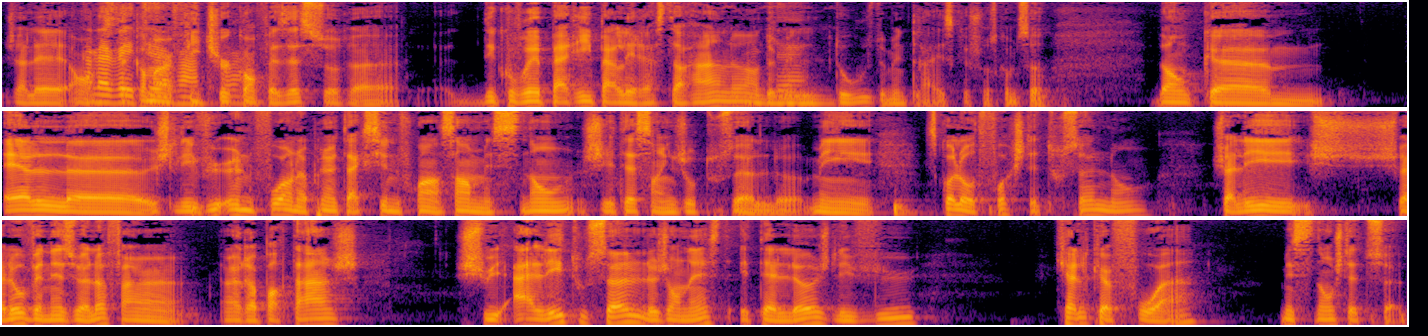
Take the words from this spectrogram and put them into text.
j'allais, c'était comme un feature qu'on faisait sur euh, découvrir Paris par les restaurants là, en Ok. 2012, 2013, quelque chose comme ça. Donc euh, elle, euh, je l'ai vue une fois, on a pris un taxi une fois ensemble, mais sinon, j'étais cinq jours tout seul. Là. Mais c'est quoi l'autre fois que j'étais tout seul, non? Je suis allé, je suis allé au Venezuela faire un, un reportage. Je suis allé tout seul, le journaliste était là, je l'ai vu quelques fois, mais sinon, j'étais tout seul.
